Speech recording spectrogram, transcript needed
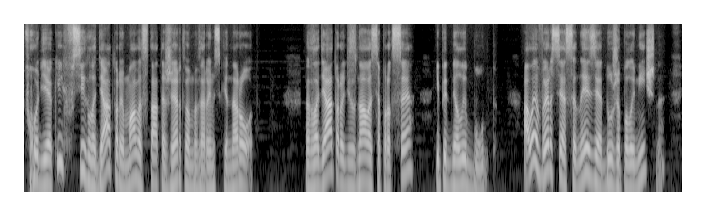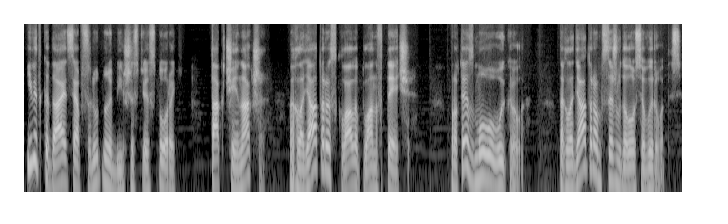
в ході яких всі гладіатори мали стати жертвами за римський народ. Гладіатори дізналися про це і підняли бунт. Але версія Сенезія дуже полемічна і відкидається абсолютною більшістю істориків. Так чи інакше, гладіатори склали план втечі. Проте змову викрили, та гладіаторам все ж вдалося вирватися.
